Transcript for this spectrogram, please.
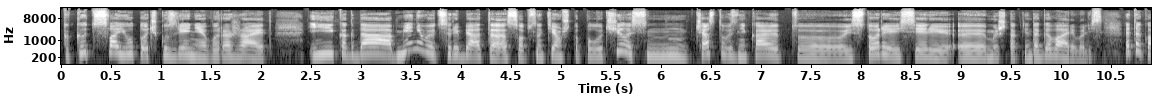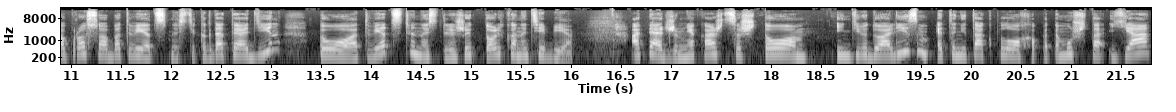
какую-то свою точку зрения выражает. И когда обмениваются ребята, собственно, тем, что получилось, ну, часто возникают э, истории из серии э, «Мы же так не договаривались». Это к вопросу об ответственности. Когда ты один, то ответственность лежит только на тебе. Опять же, мне кажется, что индивидуализм это не так плохо, потому что я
